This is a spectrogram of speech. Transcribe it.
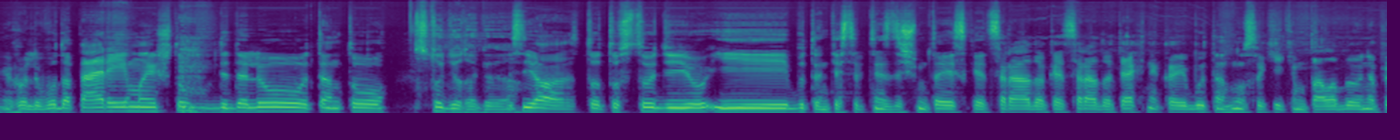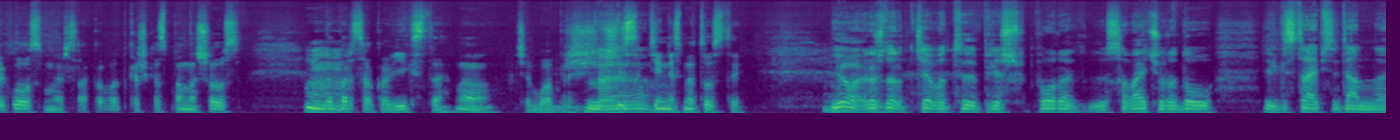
Hollywoodo perėjimą iš tų didelių ten tų, Studijų tokių. jo. jo, tų, tų studijų į būtent tie 70-ais, kai atsirado, kai atsirado technika, į būtent, nu, sakykim, tą labiau nepriklausomą ir sako, vat, kažkas panašaus Mm. dabar, sako, vyksta. Nu, čia buvo prieš Na. 6-7 metus. Tai. Jo, ir aš dar čia vat, prieš porą savaičių radau irgi straipsnį ten e,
